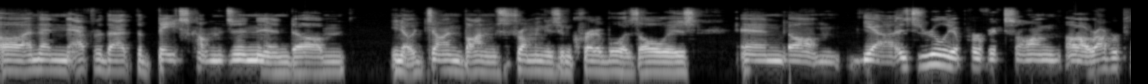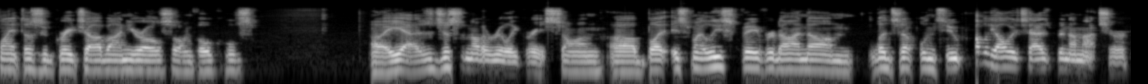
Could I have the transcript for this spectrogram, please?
Uh, and then after that, the bass comes in, and um, you know John Bonham's drumming is incredible as always. And um, yeah, it's really a perfect song. Uh, Robert Plant does a great job on here, also on vocals. Uh, yeah, it's just another really great song. Uh, but it's my least favorite on um, Led Zeppelin 2. Probably always has been, I'm not sure.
